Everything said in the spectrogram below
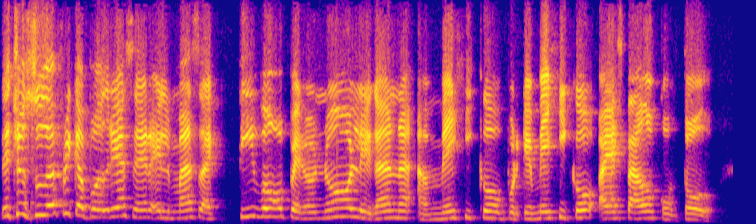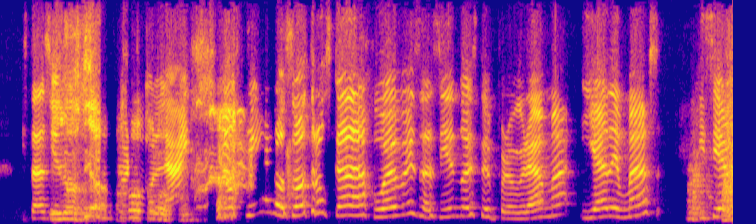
De hecho, Sudáfrica podría ser el más activo, pero no le gana a México porque México ha estado con todo. Está haciendo y online. Nos tiene nosotros cada jueves haciendo este programa y además hicieron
